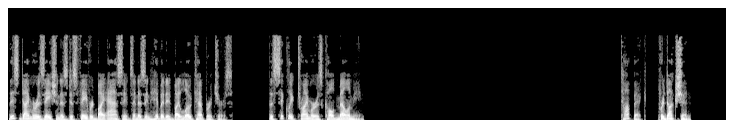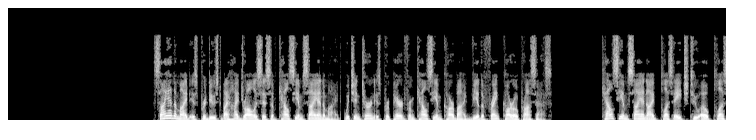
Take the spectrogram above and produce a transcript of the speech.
This dimerization is disfavored by acids and is inhibited by low temperatures. The cyclic trimer is called melamine. Production Cyanamide is produced by hydrolysis of calcium cyanamide, which in turn is prepared from calcium carbide via the Frank-Caro process. Calcium cyanide plus H2O plus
